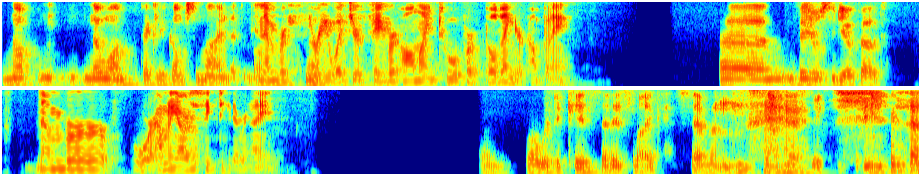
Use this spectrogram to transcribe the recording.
not no one particularly comes to mind at the moment. Number three. No. What's your favorite online tool for building your company? Um, Visual Studio Code. Number four. How many hours of sleep do you get every night? Um, well, with the kids, that is like seven, seven six. so,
